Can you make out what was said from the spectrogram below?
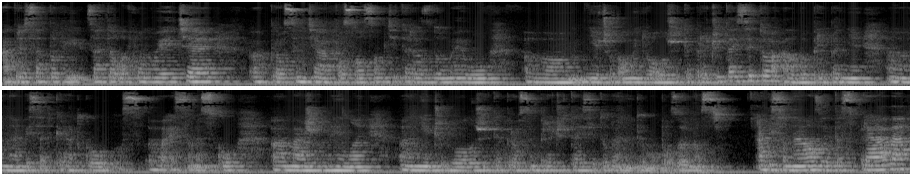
adresátovi zatelefonujete, e, prosím ťa, poslal som ti teraz do mailu um, niečo veľmi dôležité, prečítaj si to, alebo prípadne um, napísať krátku SMS-ku, uh, máš v maile niečo dôležité, prosím, prečítaj si to, venuj tomu pozornosť aby sa naozaj tá správa e,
